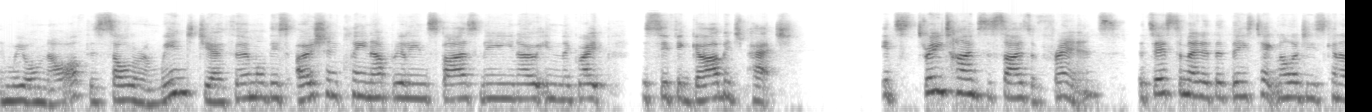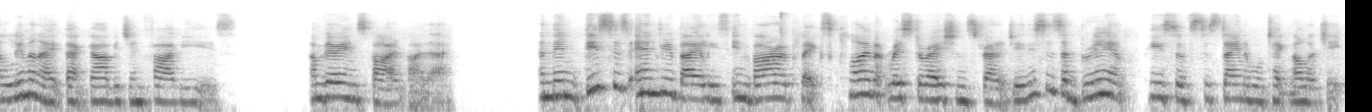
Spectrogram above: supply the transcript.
and we all know of. There's solar and wind, geothermal. This ocean cleanup really inspires me. You know, in the Great Pacific Garbage Patch, it's three times the size of France it's estimated that these technologies can eliminate that garbage in five years. I'm very inspired by that. And then this is Andrew Bailey's Enviroplex climate restoration strategy. This is a brilliant piece of sustainable technology.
